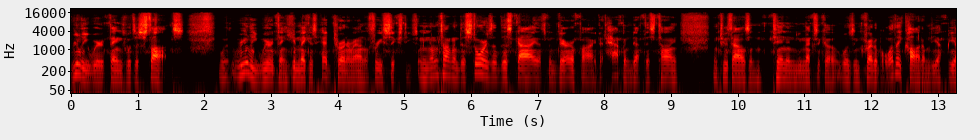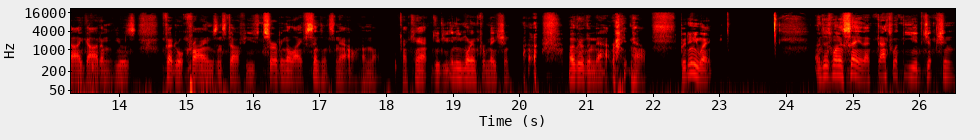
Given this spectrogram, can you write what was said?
really weird things with his thoughts, with really weird things. He can make his head turn around in 360s. I mean, I'm talking the stories of this guy that's been verified that happened at this time in 2010 in New Mexico was incredible. Well, they caught him. The FBI got him. He was federal crimes and stuff. He's serving a life sentence now. I'm not, I can't give you any more information other than that right now. But anyway, I just want to say that that's what the Egyptian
